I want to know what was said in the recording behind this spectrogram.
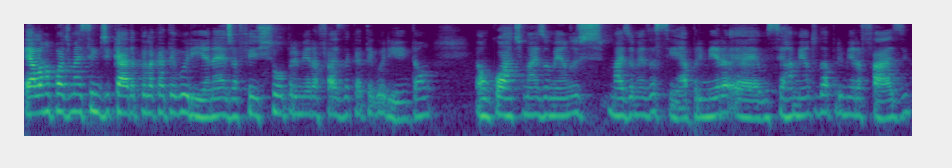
ela não pode mais ser indicada pela categoria, né? Já fechou a primeira fase da categoria. Então, é um corte mais ou menos, mais ou menos assim, é a primeira é o encerramento da primeira fase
